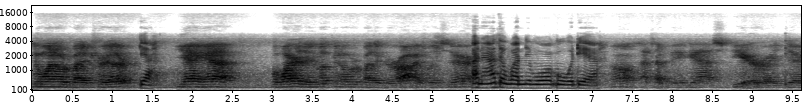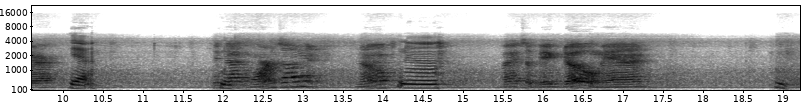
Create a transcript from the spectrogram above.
The one over by the trailer? Yeah. Yeah, yeah. But why are they looking over by the garage? What's there? Another one they walk over there. Oh, that's a big ass deer right there. Yeah. It got horns on it? No? No. But it's a big doe, man. Hmm.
